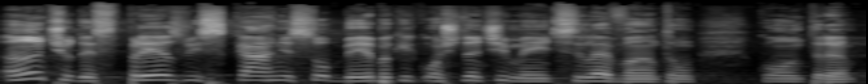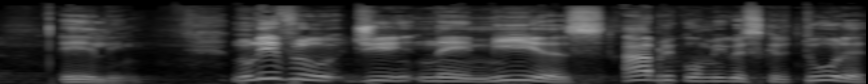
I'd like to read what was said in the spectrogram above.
ante o desprezo, escárnio e soberba que constantemente se levantam contra ele. No livro de Neemias, abre comigo a escritura,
